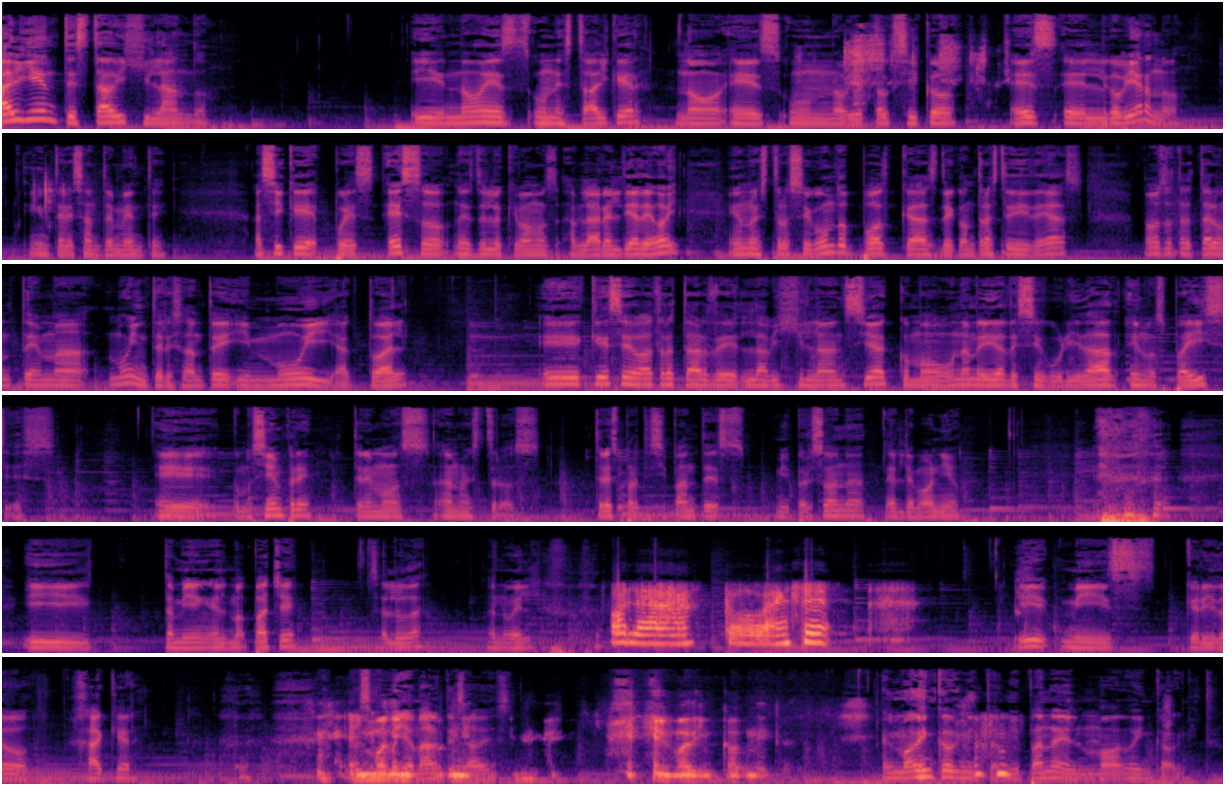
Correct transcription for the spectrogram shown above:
alguien te está vigilando. Y no es un stalker, no es un novio tóxico, es el gobierno, interesantemente. Así que pues eso es de lo que vamos a hablar el día de hoy en nuestro segundo podcast de Contraste de Ideas. Vamos a tratar un tema muy interesante y muy actual eh, que se va a tratar de la vigilancia como una medida de seguridad en los países. Eh, como siempre, tenemos a nuestros tres participantes, mi persona, el demonio y también el mapache. Saluda, Anuel. Hola, ¿cómo van? y mis querido hacker. el modo llamarte, ¿sabes? El modo incógnito. El modo incógnito, mi pana, el modo incógnito.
